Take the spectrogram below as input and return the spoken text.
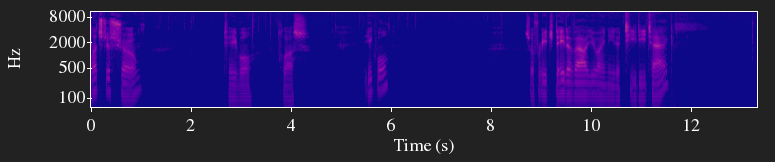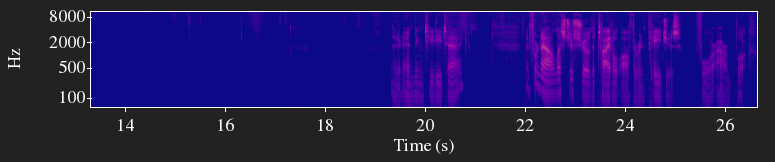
Let's just show table plus equal. So for each data value, I need a TD tag. and an ending TD tag. And for now, let's just show the title, author, and pages for our book.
